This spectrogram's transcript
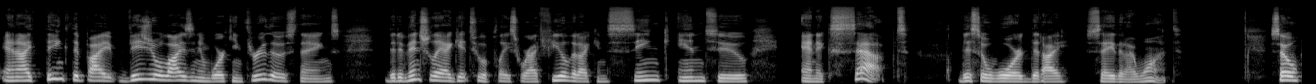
And I think that by visualizing and working through those things, that eventually I get to a place where I feel that I can sink into and accept this award that I say that I want. So,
